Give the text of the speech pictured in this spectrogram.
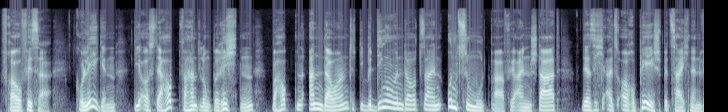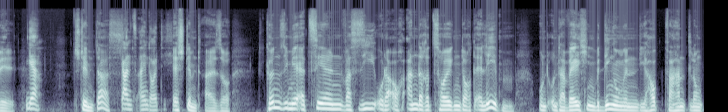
Frau Fisser, Kollegen, die aus der Hauptverhandlung berichten, behaupten andauernd, die Bedingungen dort seien unzumutbar für einen Staat, der sich als europäisch bezeichnen will. Ja. Stimmt das? Ganz eindeutig. Es stimmt also. Können Sie mir erzählen, was Sie oder auch andere Zeugen dort erleben und unter welchen Bedingungen die Hauptverhandlung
